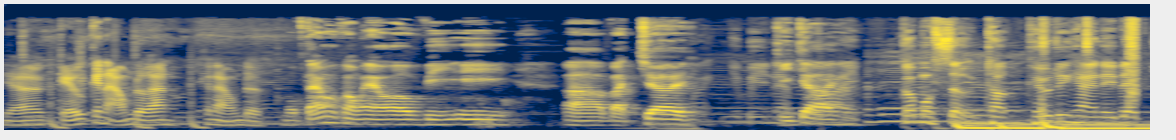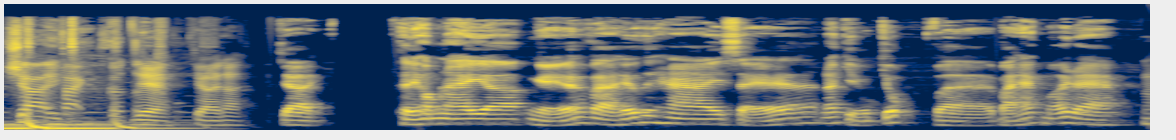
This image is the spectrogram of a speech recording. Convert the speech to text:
Dạ kiểu cái nào cũng được anh, cái nào cũng được. 1810 LOVE à, và chơi chỉ chơi có một sự thật hiếu thứ hai này đẹp trai yeah chơi thôi chơi thì hôm nay uh, nghĩa và hiếu thứ hai sẽ nói chuyện một chút về bài hát mới ra ừ.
